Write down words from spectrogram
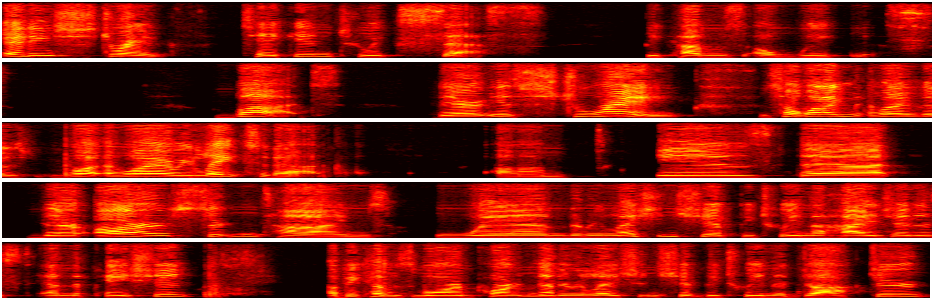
any strength taken to excess becomes a weakness. But there is strength. So what I'm, what I'm why I relate to that um, is that there are certain times when the relationship between the hygienist and the patient uh, becomes more important than the relationship between the doctor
